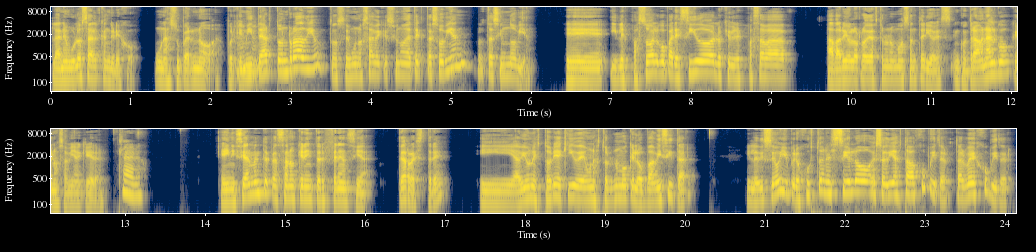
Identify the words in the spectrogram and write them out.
la nebulosa del cangrejo, una supernova, porque emite harto en radio, entonces uno sabe que si uno detecta eso bien, lo está haciendo bien. Eh, y les pasó algo parecido a lo que les pasaba a varios de los radioastrónomos anteriores, encontraban algo que no sabían qué era. Claro. E inicialmente pensaron que era interferencia terrestre, y había una historia aquí de un astrónomo que los va a visitar, y le dice, oye, pero justo en el cielo ese día estaba Júpiter, tal vez Júpiter.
